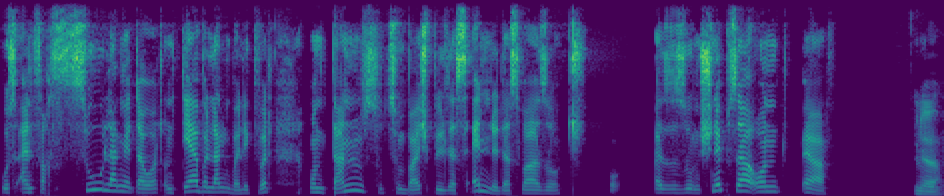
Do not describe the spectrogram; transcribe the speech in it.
wo es einfach zu lange dauert und derbe langweilig wird. Und dann so zum Beispiel das Ende, das war so, also so ein Schnipser und ja, Ja,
